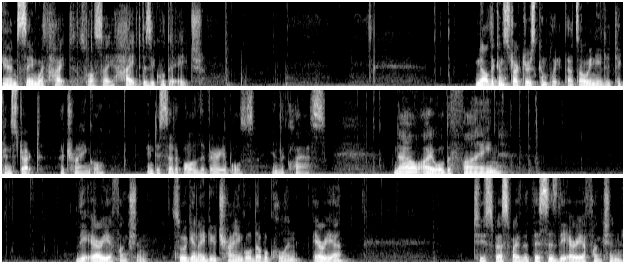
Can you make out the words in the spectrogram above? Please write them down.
And same with height. So I'll say height is equal to h. Now the constructor is complete. That's all we needed to construct a triangle and to set up all of the variables in the class. Now I will define the area function. So again, I do triangle double colon area to specify that this is the area function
